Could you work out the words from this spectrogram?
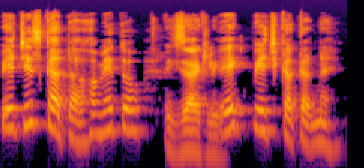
पेजेस का था हमें तो एग्जैक्टली exactly. एक पेज का करना है।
